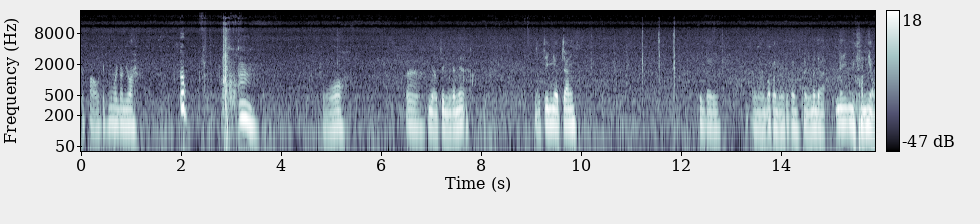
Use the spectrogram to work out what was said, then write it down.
กระเป๋าเก็บข้างบนก่อนดีกว่าอึ๊บ อืมโห เออ เหนียวจริงกันเนี่ยเหนียวจริงเหนียวจัง ขึ้นไป เอาน้ำออกก่อนดีกว่าทุกคนเผื่อมันจะไม่มีความเหนียว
